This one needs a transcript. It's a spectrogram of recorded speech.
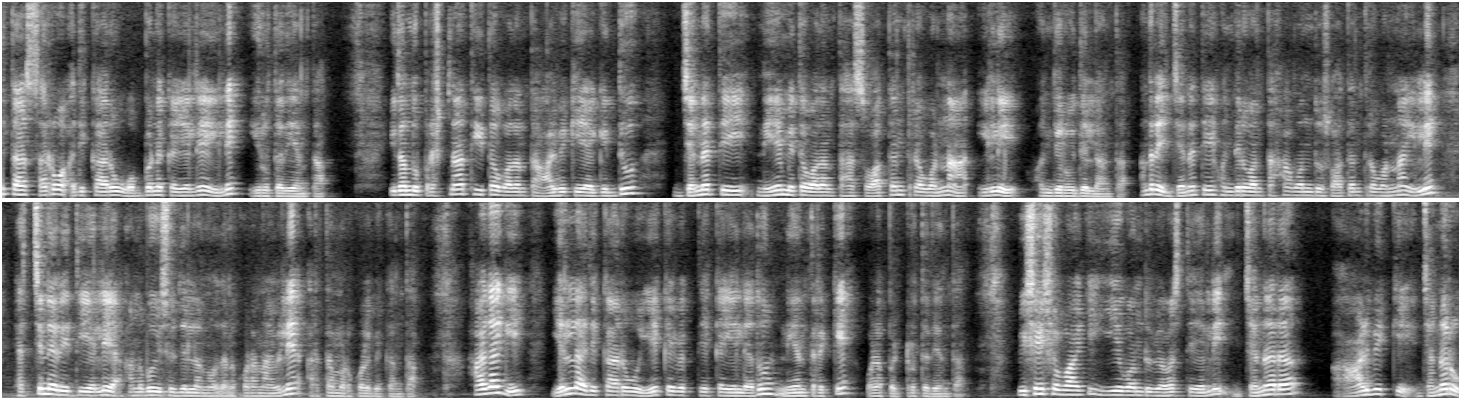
ಈತ ಸರ್ವ ಅಧಿಕಾರವು ಒಬ್ಬನ ಕೈಯಲ್ಲೇ ಇಲ್ಲಿ ಇರುತ್ತದೆ ಅಂತ. ಇದೊಂದು ಪ್ರಶ್ನಾತೀತವಾದಂಥ ಆಳ್ವಿಕೆಯಾಗಿದ್ದು, ಜನತೆ ನಿಯಮಿತವಾದಂತಹ ಸ್ವಾತಂತ್ರ್ಯವನ್ನು ಇಲ್ಲಿ ಹೊಂದಿರುವುದಿಲ್ಲ ಅಂತ. ಅಂದರೆ ಜನತೆ ಹೊಂದಿರುವಂತಹ ಒಂದು ಸ್ವಾತಂತ್ರ್ಯವನ್ನು ಇಲ್ಲಿ ಹೆಚ್ಚಿನ ರೀತಿಯಲ್ಲಿ ಅನುಭವಿಸುವುದಿಲ್ಲ ಅನ್ನೋದನ್ನು ಕೂಡ ನಾವಿಲ್ಲಿ ಅರ್ಥ ಮಾಡ್ಕೊಳ್ಬೇಕಂತ. ಹಾಗಾಗಿ ಎಲ್ಲ ಅಧಿಕಾರವು ಏಕ ವ್ಯಕ್ತಿಯ ಕೈಯಲ್ಲಿ ಅದು ನಿಯಂತ್ರಣಕ್ಕೆ ಒಳಪಟ್ಟಿರುತ್ತದೆ ಅಂತ. ವಿಶೇಷವಾಗಿ ಈ ಒಂದು ವ್ಯವಸ್ಥೆಯಲ್ಲಿ ಜನರ ಆಳ್ವಿಕೆ, ಜನರು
